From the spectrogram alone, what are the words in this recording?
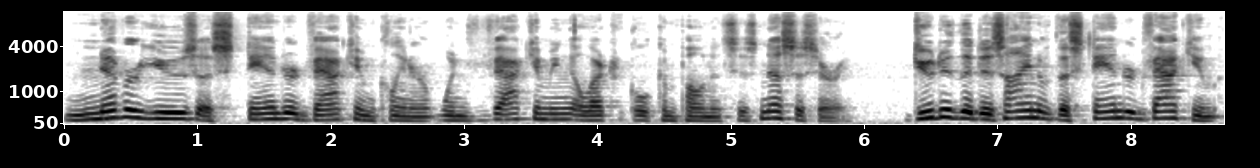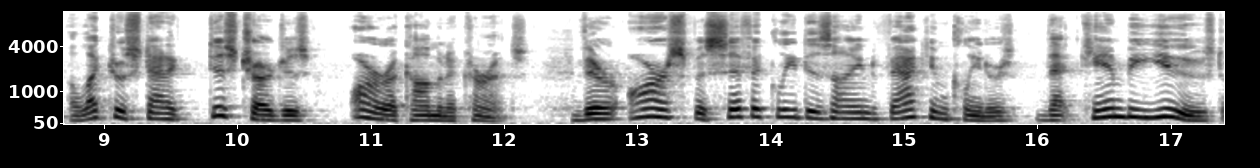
Never use a standard vacuum cleaner when vacuuming electrical components is necessary. Due to the design of the standard vacuum, electrostatic discharges are a common occurrence. There are specifically designed vacuum cleaners that can be used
